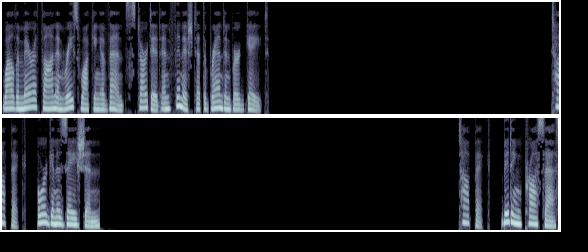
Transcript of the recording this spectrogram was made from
while the marathon and racewalking events started and finished at the Brandenburg Gate. Organization. Topic: Bidding process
